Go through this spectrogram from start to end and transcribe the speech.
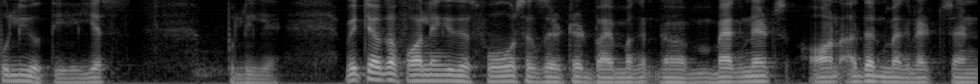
पुली होती है यस पुली है। Which of the following is is force exerted by magnets on other magnets and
